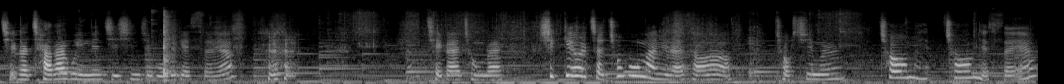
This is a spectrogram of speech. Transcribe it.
제가 잘하고 있는 짓인지 모르겠어요. 제가 정말 10개월 차 초보맘이라서 적심을 처음, 해- 처음 했어요.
